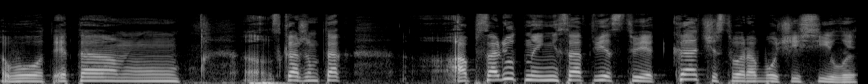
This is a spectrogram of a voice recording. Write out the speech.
Вот, это, э, скажем так, абсолютное несоответствие качества рабочей силы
